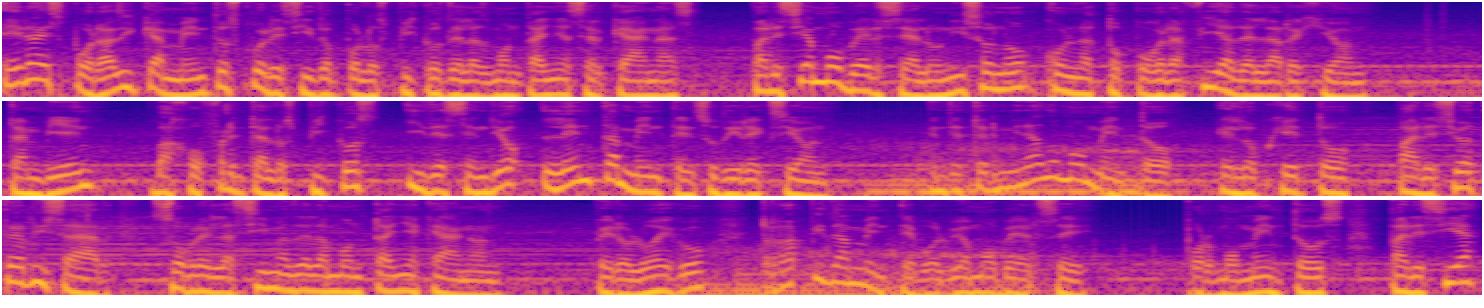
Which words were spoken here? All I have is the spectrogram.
era esporádicamente oscurecido por los picos de las montañas cercanas, parecía moverse al unísono con la topografía de la región. También bajó frente a los picos y descendió lentamente en su dirección. En determinado momento, el objeto pareció aterrizar sobre la cima de la montaña Cannon, pero luego rápidamente volvió a moverse. Por momentos parecía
